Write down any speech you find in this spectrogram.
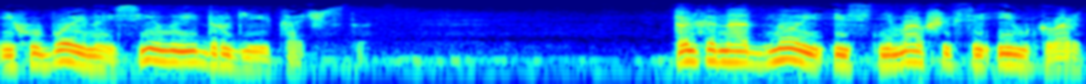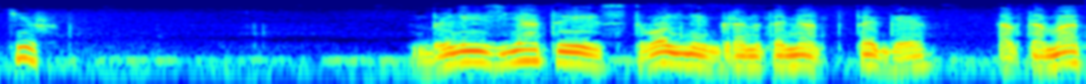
их убойную силу и другие качества. Только на одной из снимавшихся им квартир были изъяты ствольный гранатомет ПГ, автомат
